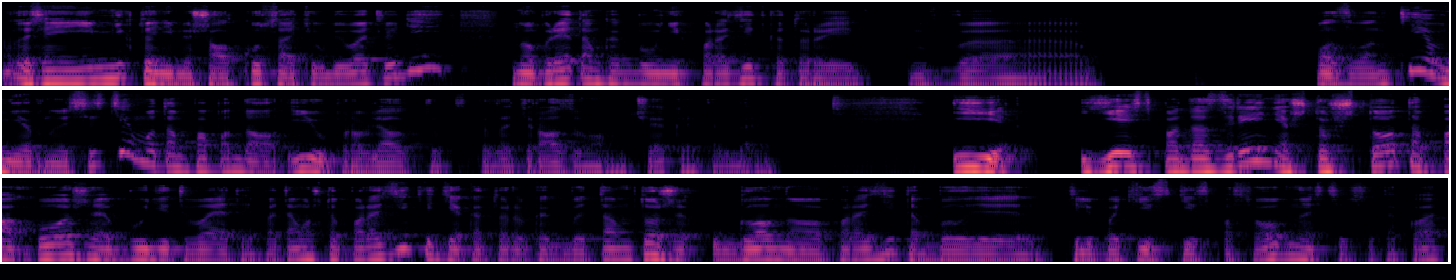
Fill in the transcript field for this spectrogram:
Ну, то есть они, им никто не мешал кусать и убивать людей, но при этом как бы у них паразит, который в позвонке, в нервную систему там попадал и управлял, так сказать, разумом человека и так далее. И есть подозрение, что что-то похожее будет в этой, потому что паразиты те, которые как бы там тоже у главного паразита были телепатические способности, все такое.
